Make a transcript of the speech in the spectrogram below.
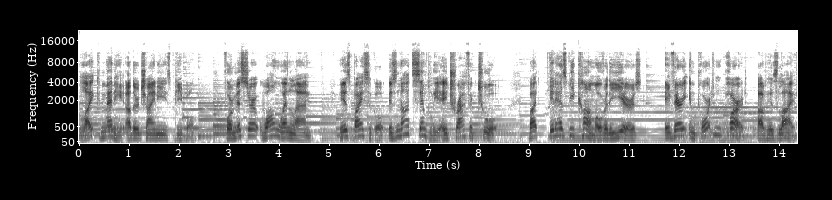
Like many other Chinese people, for Mr. Wang Wenlan. His bicycle is not simply a traffic tool, but it has become, over the years, a very important part of his life.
